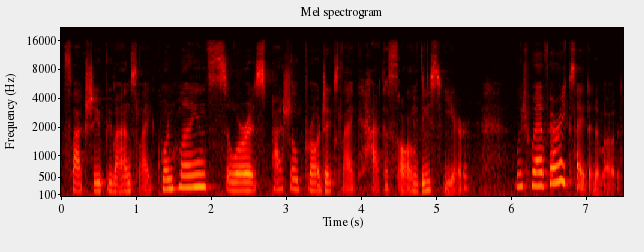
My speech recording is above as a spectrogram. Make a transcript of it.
flagship events like QuantMinds or special projects like Hackathon this year, which we are very excited about.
